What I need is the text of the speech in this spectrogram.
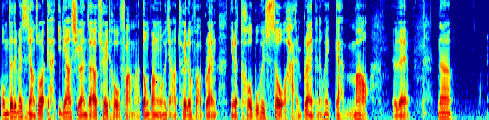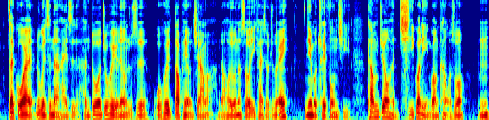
我们在这边是讲说，哎呀，一定要洗完澡要吹头发嘛。东方人会讲要吹头发，不然你的头部会受寒，不然可能会感冒，对不对？那。在国外，如果你是男孩子，很多就会有那种，就是我会到朋友家嘛，然后那时候一开始就说，哎，你有没有吹风机？他们就用很奇怪的眼光看我说，嗯，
